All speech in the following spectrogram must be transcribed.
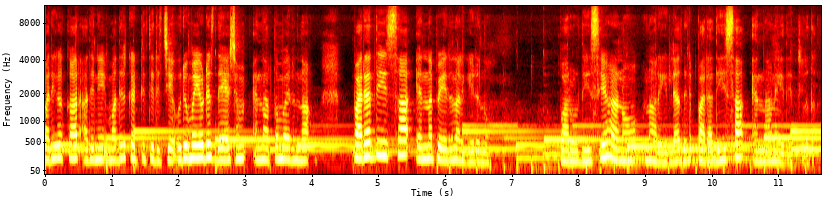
പരിഹക്കാർ അതിനെ മതിൽ കെട്ടിത്തിരിച്ച് ഒരുമയുടെ ദേശം എന്നർത്ഥം വരുന്ന പരദീസ എന്ന പേര് നൽകിയിരുന്നു. പറുദീസയാണോ എന്നറിയില്ല. അതിൽ പരദീസ എന്നാണ് എഴുതിയിട്ടുള്ളത്.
